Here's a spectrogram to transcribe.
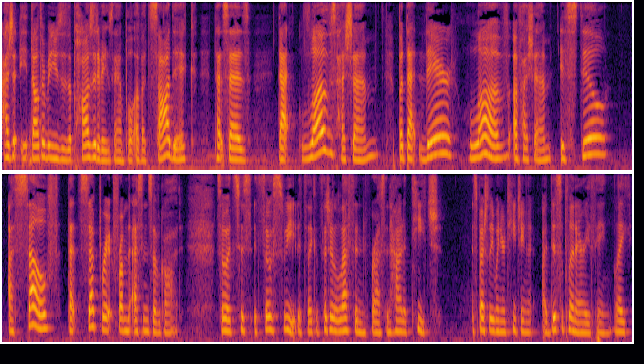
Dalter uses a positive example of a tzaddik that says that loves Hashem, but that their love of Hashem is still a self that's separate from the essence of God. So it's just, it's so sweet. It's like, it's such a lesson for us in how to teach, especially when you're teaching a disciplinary thing. Like,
